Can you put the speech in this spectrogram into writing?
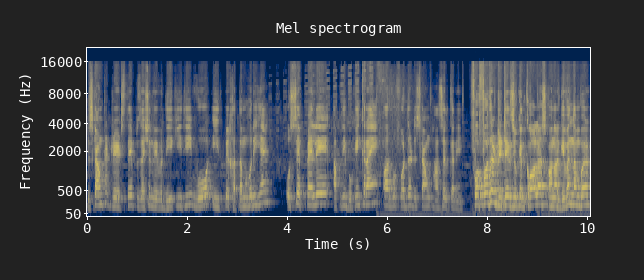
ڈسکاؤنٹڈ ریٹس تھے پوزیشن ویور دی کی تھی، وہ عید پہ ختم ہو رہی ہے۔ اس سے پہلے اپنی بکنگ کرائیں اور وہ فردر ڈسکاؤنٹ حاصل کریں۔ For further details you can call us on our given number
